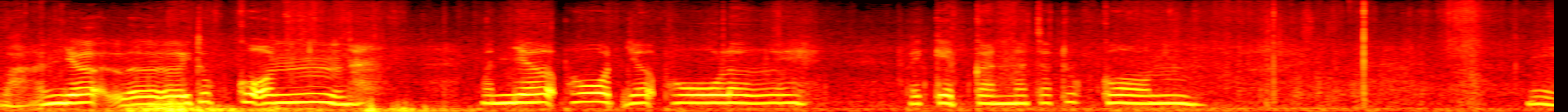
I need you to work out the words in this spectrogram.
หวานเยอะเลยทุกคน มันเยอะโพดเยอะโพเลย ไปเก็บกันนะจ๊ะทุกคน นี่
